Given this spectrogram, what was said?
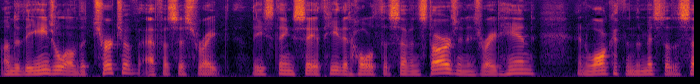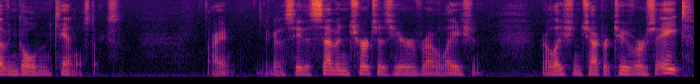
Unto the angel of the church of Ephesus write, These things saith he that holdeth the seven stars in his right hand, and walketh in the midst of the seven golden candlesticks. All right, you're going to see the seven churches here of Revelation. Revelation chapter 2, verse 8.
